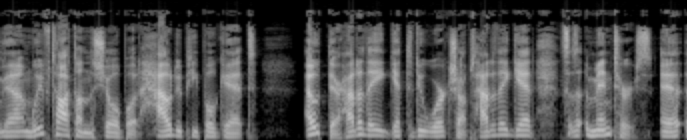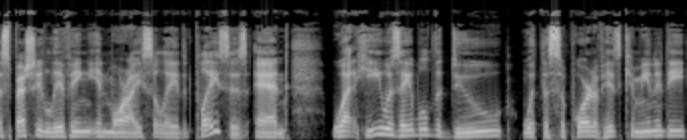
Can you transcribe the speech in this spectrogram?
Yeah, and we've talked on the show about how do people get out there? How do they get to do workshops? How do they get mentors, uh, especially living in more isolated places? And what he was able to do with the support of his community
